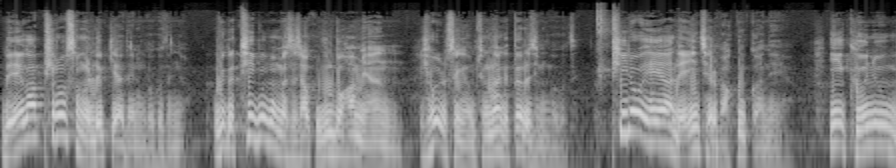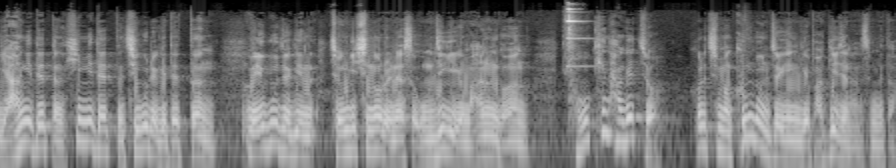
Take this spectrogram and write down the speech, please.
뇌가 필요성을 느껴야 되는 거거든요. 우리가 TV 보면서 자꾸 운동하면 효율성이 엄청나게 떨어지는 거거든요. 필요해야 내 인체를 바꿀 거 아니에요. 이 근육 양이 됐든 힘이 됐든 지구력이 됐든 외부적인 전기 신호로 인해서 움직이게만 하는 건 좋긴 하겠죠. 그렇지만 근본적인 게 바뀌진 않습니다.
